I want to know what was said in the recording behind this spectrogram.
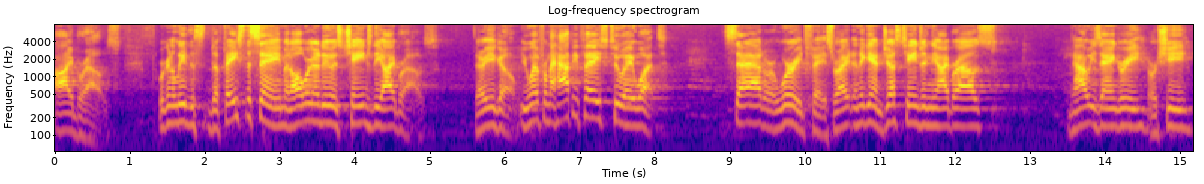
eyebrows. We're going to leave this, the face the same, and all we're going to do is change the eyebrows. There you go. You went from a happy face to a what? Sad or worried face, right? And again, just changing the eyebrows. Now he's angry or she.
